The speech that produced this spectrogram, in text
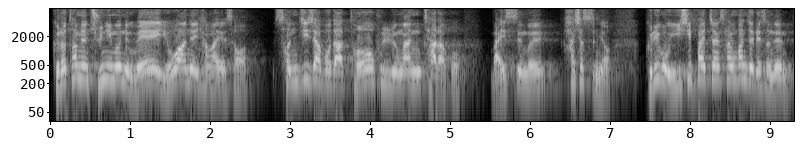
그렇다면 주님은 왜 요한을 향하여서 선지자보다 더 훌륭한 자라고 말씀을 하셨으며 그리고 28절 상반절에서는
